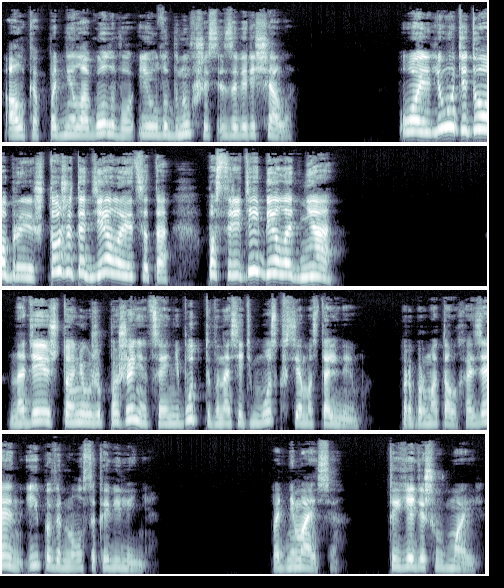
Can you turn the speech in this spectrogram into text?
Алка подняла голову и, улыбнувшись, заверещала. «Ой, люди добрые, что же это делается-то? Посреди бела дня!» «Надеюсь, что они уже поженятся и не будут выносить мозг всем остальным», пробормотал хозяин и повернулся к Эвелине. «Поднимайся. Ты едешь в май.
